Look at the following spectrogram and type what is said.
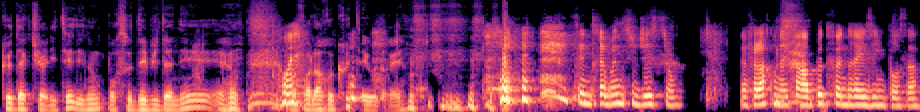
Que d'actualité, dis donc, pour ce début d'année. Ouais. Il va falloir recruter, Audrey. C'est une très bonne suggestion. Il va falloir qu'on aille faire un peu de fundraising pour ça.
